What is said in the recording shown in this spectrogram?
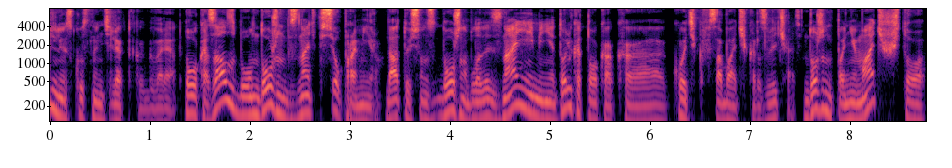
сильный искусственный интеллект, как говорят, то, казалось бы, он должен знать все про мир, да, то есть он должен обладать знаниями не только то, как э, котиков, собачек различать. Он должен понимать, что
